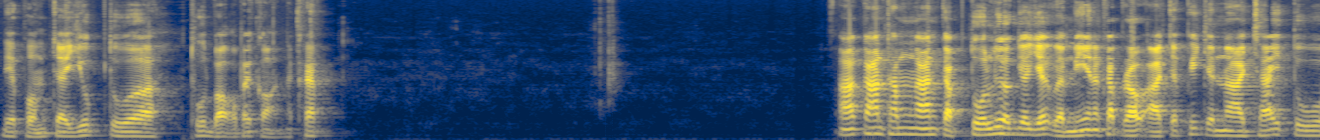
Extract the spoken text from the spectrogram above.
เดี๋ยวผมจะยุบตัวทูตบอกออกไปก่อนนะครับ อาการทำงานกับตัวเลือกเยอะๆ แบบนี้นะครับ เราอาจจะพิจารณาใช้ตัว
